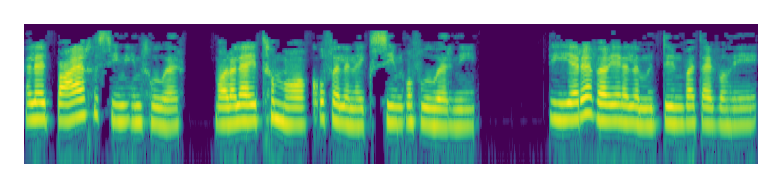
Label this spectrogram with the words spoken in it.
Hulle het baie gesien en gehoor, maar hulle het gemaakt of hulle niks sien of hoor nie. Die Heere wil hulle moet doen wat hij wil hee,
